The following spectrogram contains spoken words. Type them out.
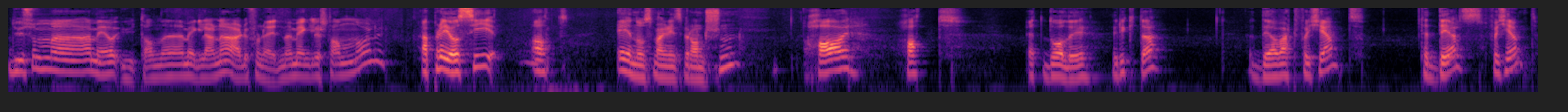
Du som eh, er med å utdanne meglerne, er du fornøyd med meglerstanden nå, eller? Jeg pleier å si at eiendomsmeglingsbransjen har hatt et dårlig rykte. Det har vært fortjent. Til dels fortjent.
